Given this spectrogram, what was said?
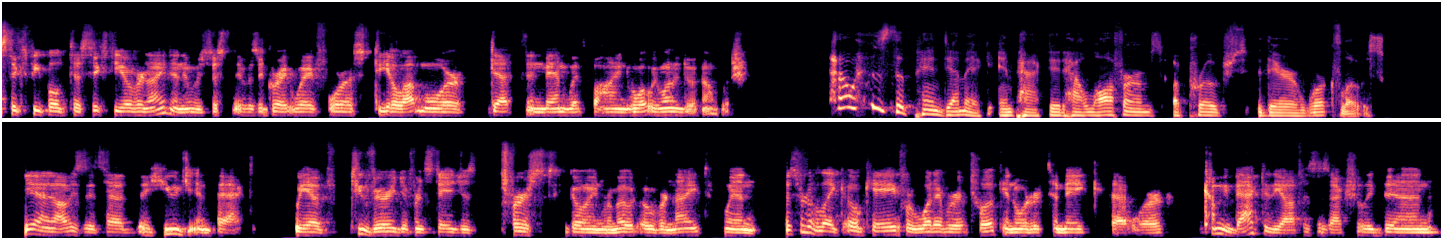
six people to 60 overnight. And it was just, it was a great way for us to get a lot more depth and bandwidth behind what we wanted to accomplish. How has the pandemic impacted how law firms approach their workflows? Yeah, and obviously it's had a huge impact. We have two very different stages. First, going remote overnight when it's sort of like okay for whatever it took in order to make that work. Coming back to the office has actually been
